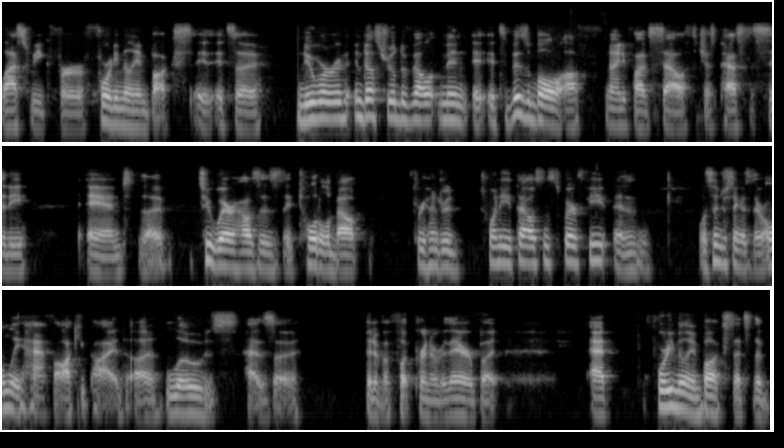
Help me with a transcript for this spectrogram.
last week for 40 million bucks. It's a newer industrial development. It's visible off 95 South, just past the city. And the two warehouses, they total about 320,000 square feet. And what's interesting is they're only half occupied. Uh, Lowe's has a bit of a footprint over there, but at 40 million bucks, that's the,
